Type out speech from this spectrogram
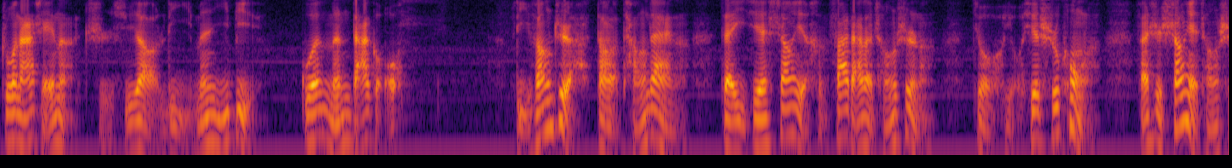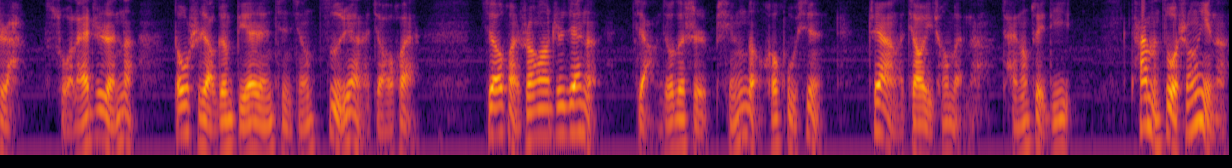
捉拿谁呢？只需要里门一闭。关门打狗，李方志啊，到了唐代呢，在一些商业很发达的城市呢，就有些失控了。凡是商业城市啊，所来之人呢，都是要跟别人进行自愿的交换，交换双方之间呢，讲究的是平等和互信，这样的交易成本呢才能最低。他们做生意呢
